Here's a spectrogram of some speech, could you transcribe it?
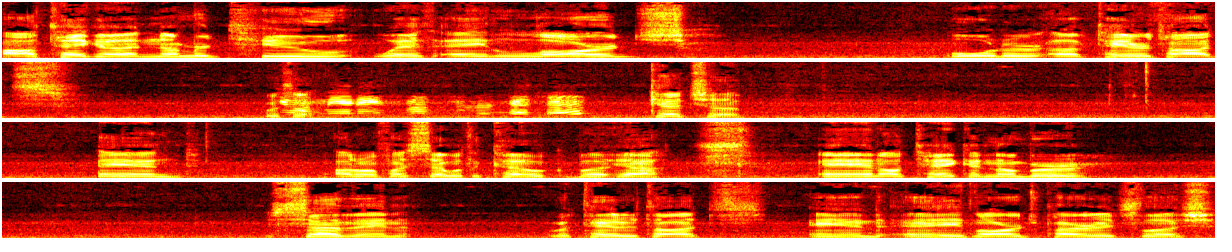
I'll take a number two with a large order of tater tots. With you want mayonnaise, mustard, or ketchup? Ketchup and I don't know if I said with a Coke, but yeah. And I'll take a number seven with tater tots and a large Powerade slush.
